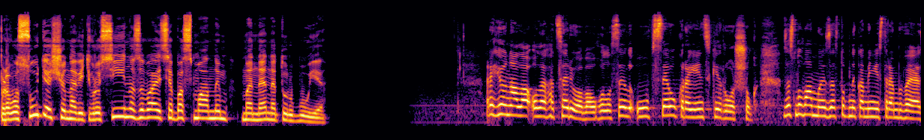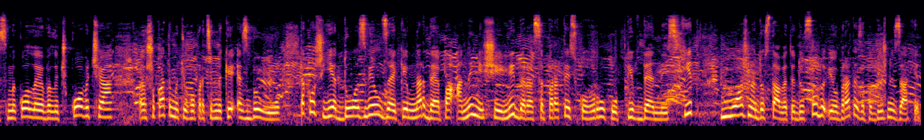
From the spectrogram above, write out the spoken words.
Правосуддя, що навіть в Росії називається басманним, мене не турбує. Регіонала Олега Царьова оголосили у всеукраїнський розшук. За словами заступника міністра МВС Миколи Величковича, е, шукатимуть його працівники СБУ. Також є дозвіл, за яким нардепа, а нині ще лідера сепаратистського руху Південний Схід можна доставити до суду і обрати запобіжний захід.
